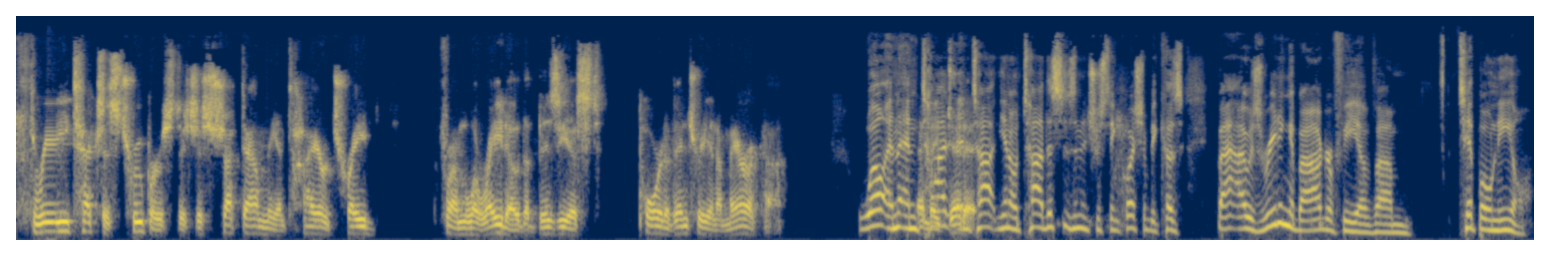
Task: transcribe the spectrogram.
three Texas troopers to just shut down the entire trade from Laredo, the busiest port of entry in America. Well, and and, and Todd, and Todd, you know, Todd, this is an interesting question because I was reading a biography of um, Tip O'Neill,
